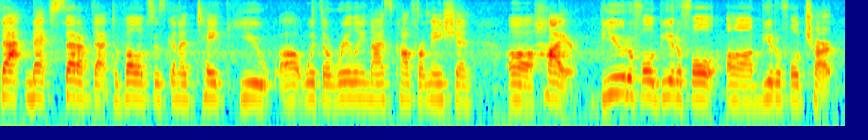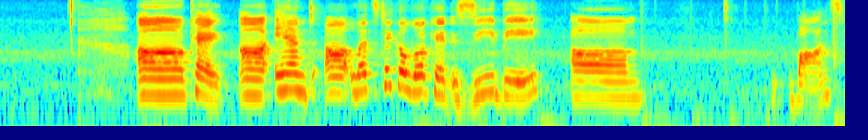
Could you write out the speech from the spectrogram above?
that next setup that develops is going to take you uh, with a really nice confirmation uh, higher. Beautiful, beautiful, uh, beautiful chart. Okay, uh, and uh, let's take a look at ZB um, bonds.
